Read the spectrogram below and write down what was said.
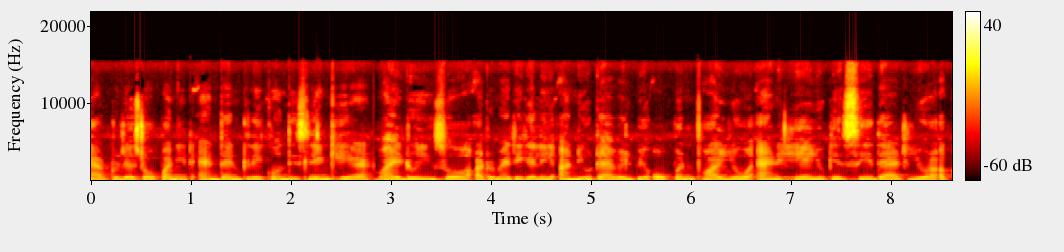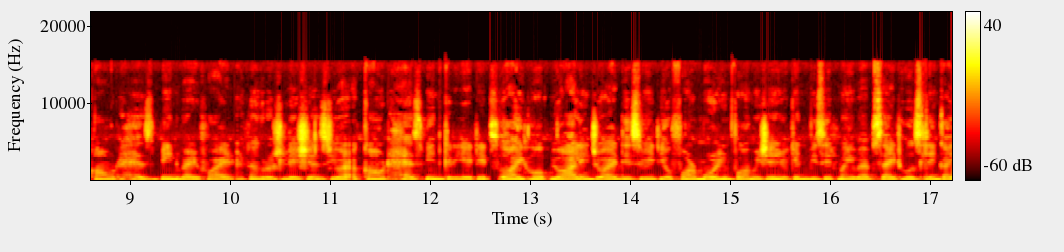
have to just open it and then click on this link here. While doing so, automatically a new tab will be open for you and here you can see that your account has been verified. And congratulations, your account has been created. So I hope you all enjoyed video. For more information you can visit my website whose link i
